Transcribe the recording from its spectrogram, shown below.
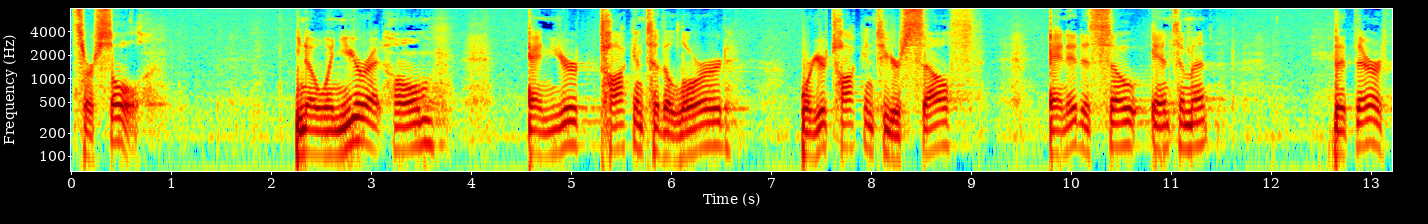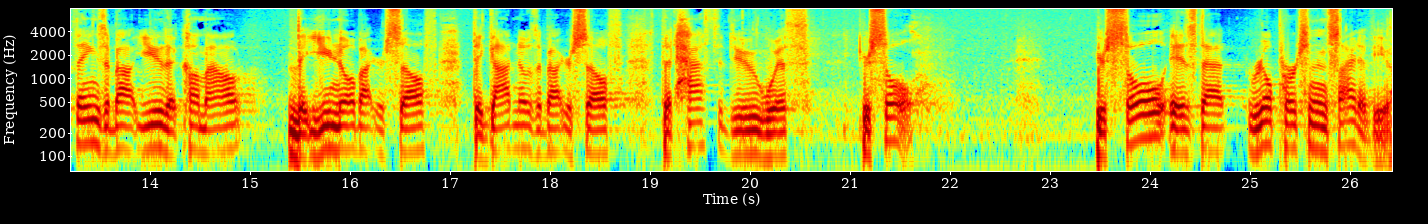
that's our soul. You know, when you're at home and you're talking to the Lord or you're talking to yourself and it is so intimate that there are things about you that come out that you know about yourself, that God knows about yourself, that has to do with your soul. Your soul is that real person inside of you.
